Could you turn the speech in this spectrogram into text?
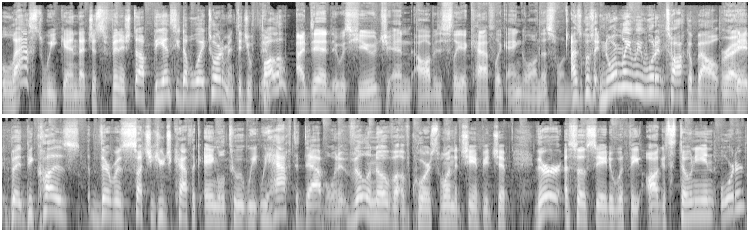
last weekend that just finished up the NCAA tournament. Did you follow? I did. It was huge and obviously a Catholic angle on this one. I was going to say, normally we wouldn't talk about Right. it, but because there was such a huge Catholic angle to it, we, we have to dabble in it. Villanova, of course, won the championship. They're associated with the Augustinian order.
